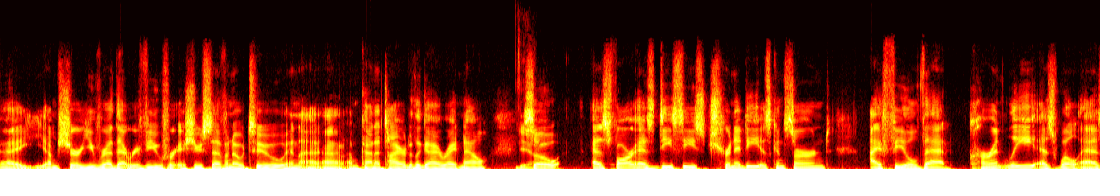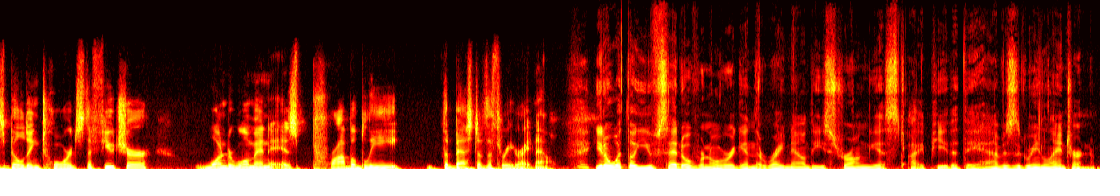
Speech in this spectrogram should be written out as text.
uh, I'm sure you've read that review for issue 702, and I, am kind of tired of the guy right now. Yeah. So, as far as DC's Trinity is concerned, I feel that currently, as well as building towards the future, Wonder Woman is probably the best of the three right now. You know what though? You've said over and over again that right now the strongest IP that they have is the Green Lantern,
